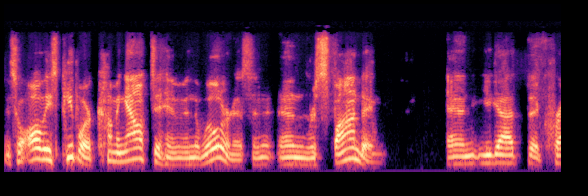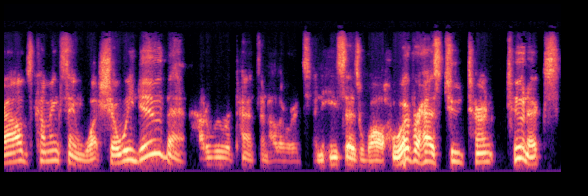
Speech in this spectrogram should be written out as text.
And so all these people are coming out to him in the wilderness and, and responding. And you got the crowds coming saying, What shall we do then? How do we repent, in other words? And he says, Well, whoever has two tunics,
